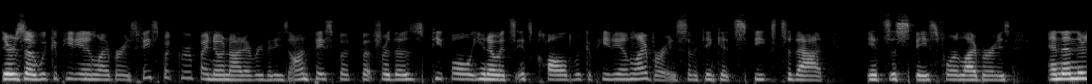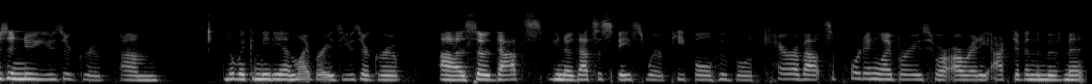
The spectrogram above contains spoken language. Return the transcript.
There's a Wikipedia and Libraries Facebook group. I know not everybody's on Facebook, but for those people, you know, it's it's called Wikipedia and Libraries. So I think it speaks to that. It's a space for libraries. And then there's a new user group, um, the Wikimedia and Libraries user group. Uh, so that's you know that's a space where people who both care about supporting libraries who are already active in the movement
